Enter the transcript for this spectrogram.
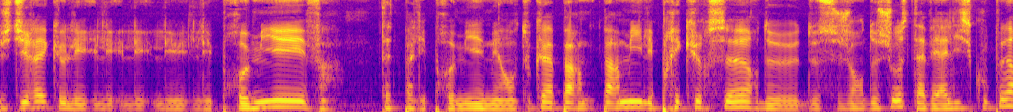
je dirais que les, les, les, les premiers, enfin peut-être pas les premiers, mais en tout cas parmi les précurseurs de, ce genre de choses, tu avais Alice Cooper.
